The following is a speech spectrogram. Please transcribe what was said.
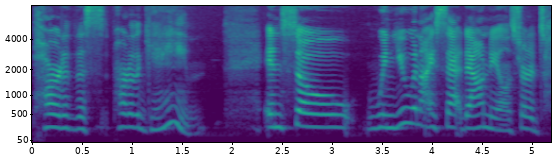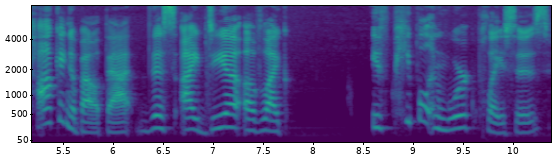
part of this part of the game. And so when you and I sat down, Neal, and started talking about that, this idea of like if people in workplaces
